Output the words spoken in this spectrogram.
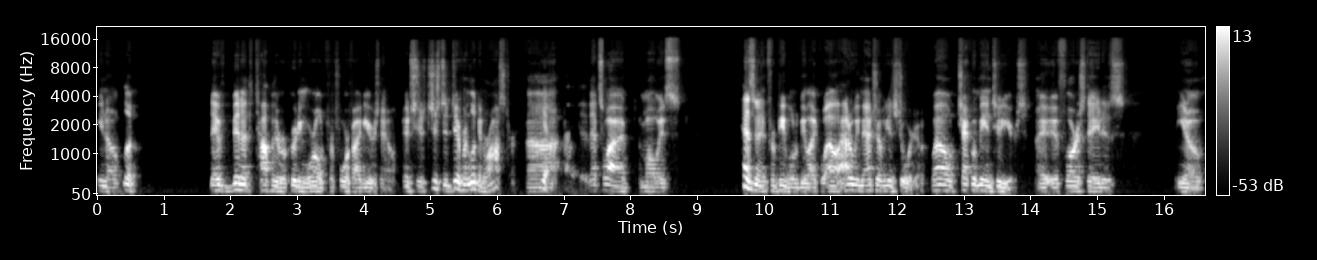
you know, look. They've been at the top of the recruiting world for four or five years now. It's just, just a different looking roster. Uh, yeah. That's why I'm always hesitant for people to be like, well, how do we match up against Georgia? Well, check with me in two years. If Florida State is, you know,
